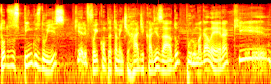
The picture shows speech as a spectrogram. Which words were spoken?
todos os pingos do Is, que ele foi completamente radicalizado por uma galera que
